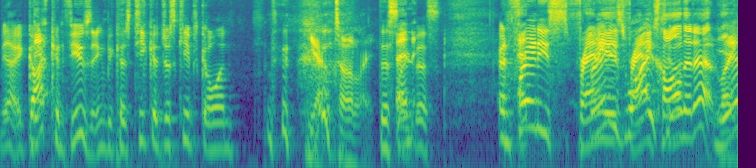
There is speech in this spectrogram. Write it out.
yeah, it got Yeah. confusing because Tika just keeps going Yeah, totally. this and, like this. And Frannie's Frannie, Frannie's Frannie wise to called it out. Like Yeah.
